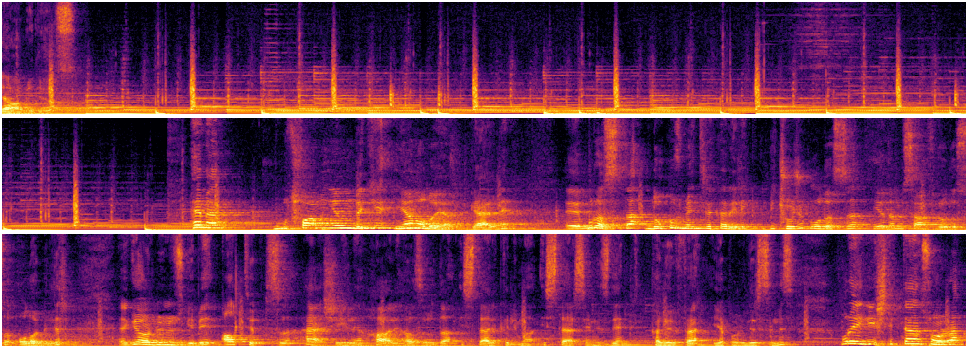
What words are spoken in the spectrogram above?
devam ediyoruz. Mutfağımın yanındaki yan odaya geldim. E, burası da 9 metrekarelik bir çocuk odası ya da misafir odası olabilir. E, gördüğünüz gibi altyapısı her şeyle hali hazırda. İster klima isterseniz de kalorifer yapabilirsiniz. Buraya geçtikten sonra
